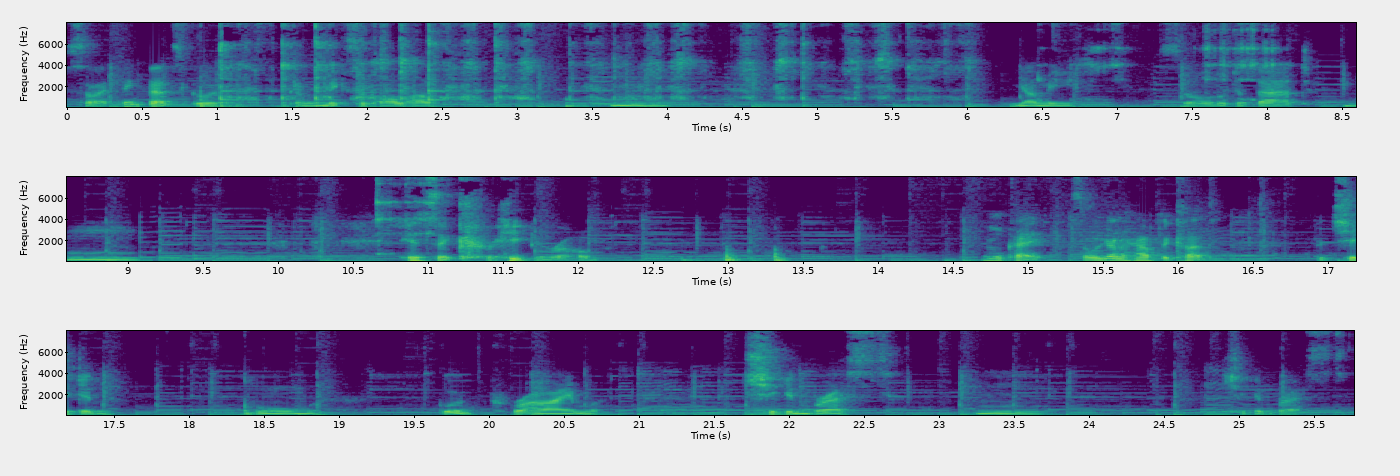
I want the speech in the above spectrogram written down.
So I think that's good. Gonna mix it all up. Mm. Yummy. So look at that. Mmm. It's a great rub. Okay, so we're gonna have to cut the chicken. Boom. Good prime chicken breast. Mmm. Chicken breast.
